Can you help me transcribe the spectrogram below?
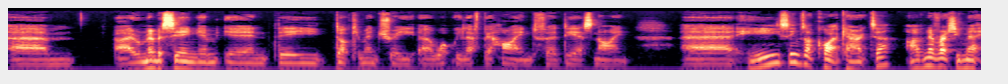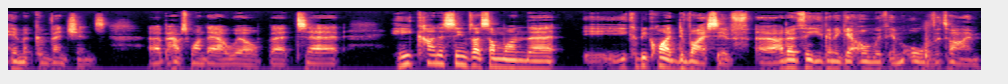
Um, I remember seeing him in the documentary uh, "What We Left Behind" for DS9. Uh, he seems like quite a character. I've never actually met him at conventions. Uh, perhaps one day I will, but uh, he kind of seems like someone that he could be quite divisive. Uh, I don't think you're going to get on with him all the time.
